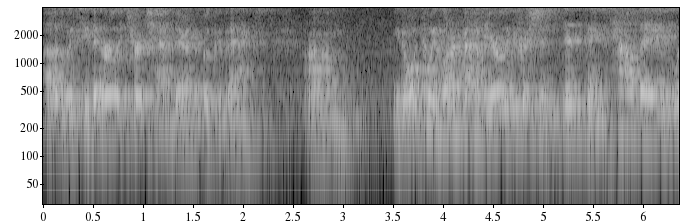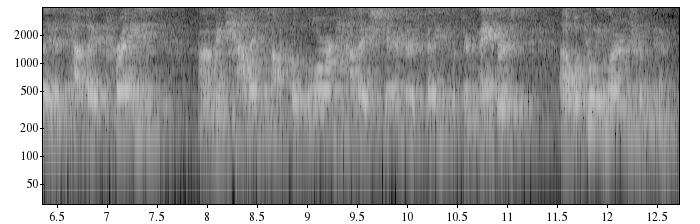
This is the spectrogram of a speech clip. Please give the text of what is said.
uh, that we see the early church had there in the book of Acts. Um, you know, what can we learn about how the early Christians did things, how they lived, how they prayed, um, and how they sought the Lord, how they shared their faith with their neighbors? Uh, what can we learn from them?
